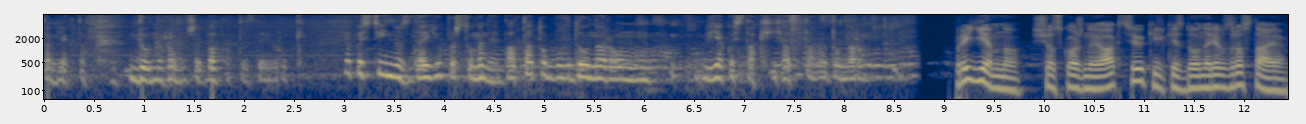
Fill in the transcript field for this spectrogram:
там як там, донором вже багато здаю років. Я постійно здаю, просто в мене тато був донором, якось так і я стала донором. Приємно, що з кожною акцією кількість донорів зростає.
